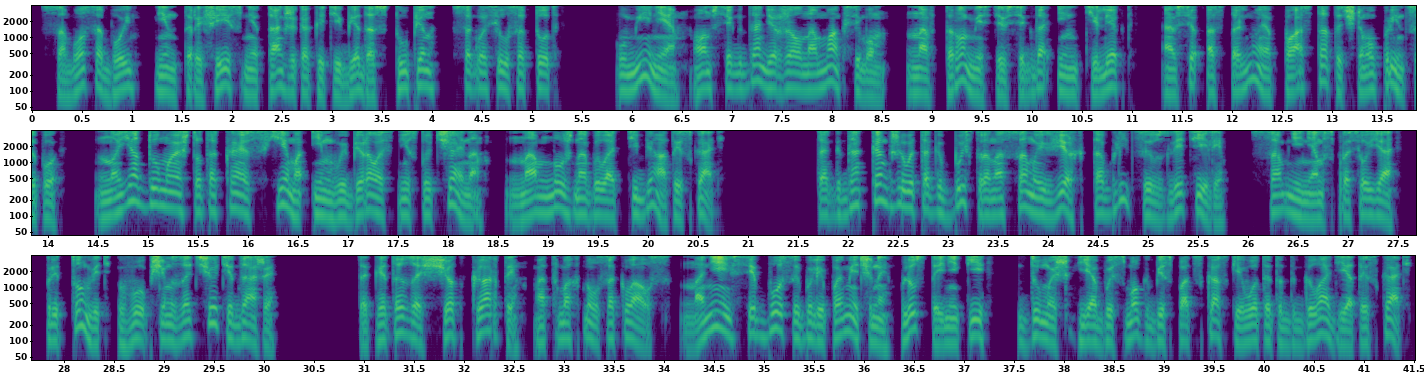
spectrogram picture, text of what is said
«Само собой, интерфейс мне так же, как и тебе, доступен», – согласился тот. «Умение он всегда держал на максимум. На втором месте всегда интеллект, а все остальное по остаточному принципу. Но я думаю, что такая схема им выбиралась не случайно. Нам нужно было тебя отыскать». «Тогда как же вы так быстро на самый верх таблицы взлетели?» С сомнением спросил я. Притом ведь в общем зачете даже. «Так это за счет карты», – отмахнулся Клаус. «На ней все боссы были помечены, плюс тайники. Думаешь, я бы смог без подсказки вот этот гладий отыскать?»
